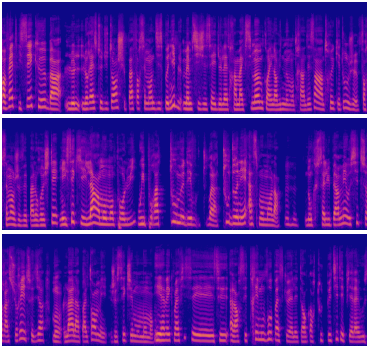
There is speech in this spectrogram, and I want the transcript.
en fait, il sait que bah, le, le, reste du temps, je suis pas forcément disponible, même si j'essaye de l'être un maximum. Quand il a envie de me montrer un dessin, un truc et tout, je, forcément, je vais pas le rejeter. Mais il sait qu'il a un moment pour lui où il pourra tout me voilà tout donner à ce moment-là. Mmh donc ça lui permet aussi de se rassurer et de se dire bon là elle a pas le temps, mais je sais que j'ai mon moment. Et avec ma fille, c'est c'est alors c'est très nouveau parce qu'elle était encore toute petite et puis elle a aussi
